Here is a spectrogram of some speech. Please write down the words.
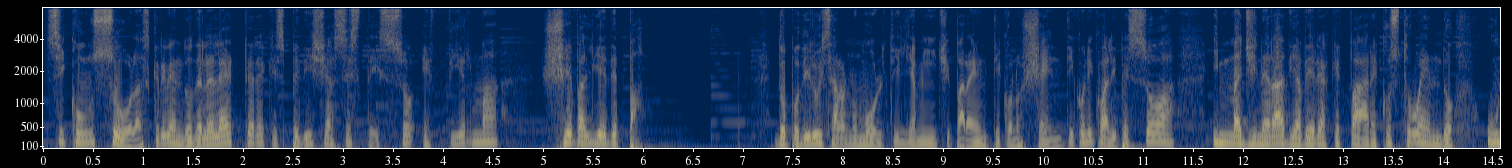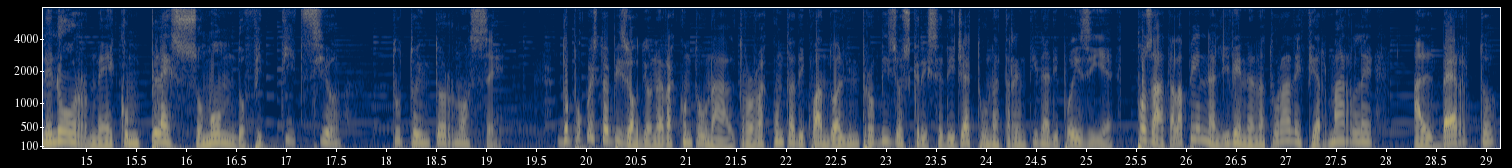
si consola scrivendo delle lettere che spedisce a se stesso e firma Chevalier de Pas. Dopo di lui saranno molti gli amici, parenti, conoscenti con i quali Pessoa immaginerà di avere a che fare, costruendo un enorme e complesso mondo fittizio tutto intorno a sé. Dopo questo episodio ne racconto un altro, racconta di quando all'improvviso scrisse di getto una trentina di poesie. Posata la penna gli venne naturale firmarle Alberto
